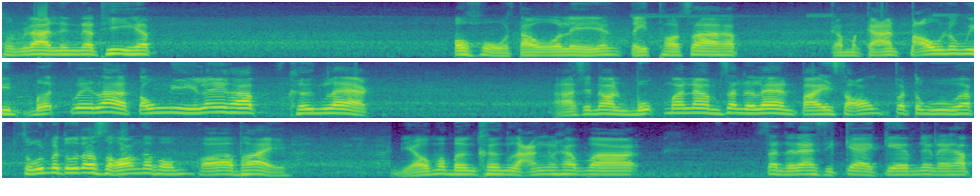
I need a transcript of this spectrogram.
ทนเวลาหนึ่งนาทีครับ โอ้โห เตาโอเลยังติดทอซ่าครับ กรรมการเป่านวีดเบิร์ดเวลาตรงนี้เลยครับ ครึ่งแรก อาร์เซนอลบุกมานำซันเดอร์แลนด์ไป 2 ประตูครับศูนย์ประตูต่อ2ครับผม ขออภัย เดี๋ยวมาเบิงเครึ่งหลังนะครับว่าซันเดอร์แลนด์สิแก้เกมยังไงครับ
